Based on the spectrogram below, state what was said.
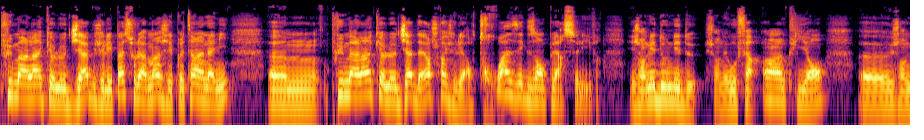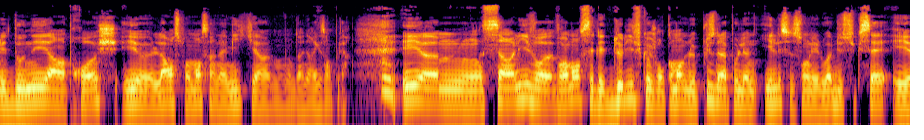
Plus malin que le diable, je l'ai pas sous la main, j'ai prêté un ami, euh, plus malin que le diable. D'ailleurs, je crois que je l'ai en trois exemplaires ce livre, et j'en ai donné deux. J'en ai offert un à un client, euh, j'en ai donné à un proche, et euh, là en ce moment c'est un ami qui a mon dernier exemplaire. Et c'est un livre, vraiment, c'est les deux livres que je recommande le plus de Napoleon Hill. Ce sont les lois du succès et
